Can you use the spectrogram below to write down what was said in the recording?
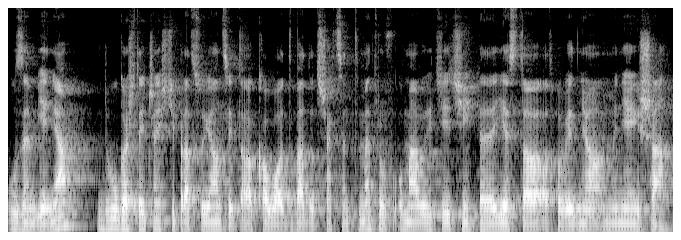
uzębienia. Długość tej części pracującej to około 2 do 3 cm. U małych dzieci e, jest to odpowiednio mniejsza.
